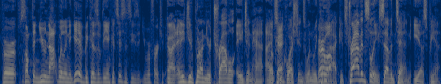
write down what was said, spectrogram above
for something you're not willing to give because of the inconsistencies that you refer to. All right, I need you to put on your travel agent hat. I have Okay. some questions when we Very come well. back. It's Travis Lee, E 710 ESPN.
